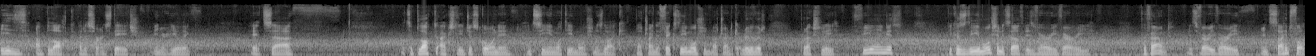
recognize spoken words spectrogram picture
is a block at a certain stage in your healing. It's uh, it's a block to actually just going in and seeing what the emotion is like. Not trying to fix the emotion, not trying to get rid of it, but actually feeling it because the emotion itself is very, very profound. It's very, very insightful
